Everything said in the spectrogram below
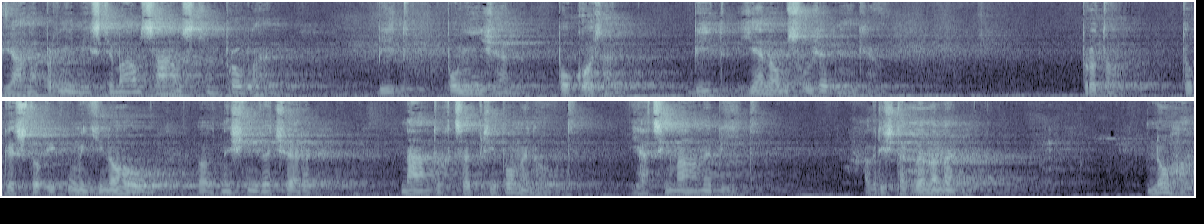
já na prvním místě mám sám s tím problém. Být ponížen, pokořen, být jenom služebníkem. Proto to gesto i umytí nohou v dnešní večer nám to chce připomenout, si máme být. A když tak vememe noha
